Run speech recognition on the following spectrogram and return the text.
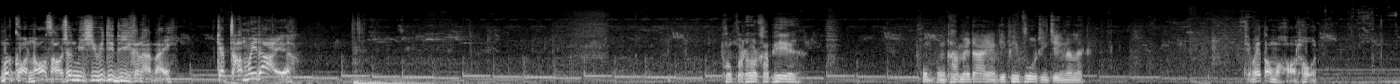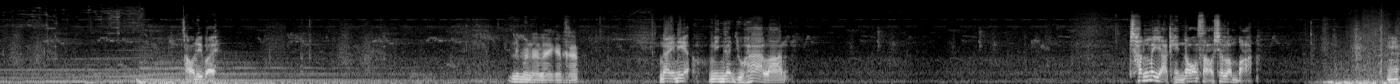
เมื่อก่อนน้องสาวฉันมีชีวิตที่ดีขนาดไหน แกจำไม่ได้เหรอ ผมขอโทษครับพี่ ผมคงทำไม่ได้อย่างที่พี่พูดจริงๆนั่นแหละจะไม่ต้องมาขอโทษ เอานี่ไป นี่มันอะไรกันครับ ในเนี่ยมีเงินอยู่ห้าล้าน ฉันไม่อยากเห็นน้องสาวฉันลำบากหืม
